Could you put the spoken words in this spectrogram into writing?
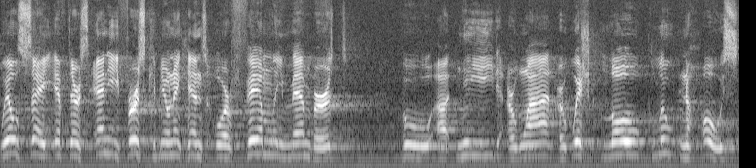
We'll say if there's any first communicants or family members who uh, need or want or wish low gluten host,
